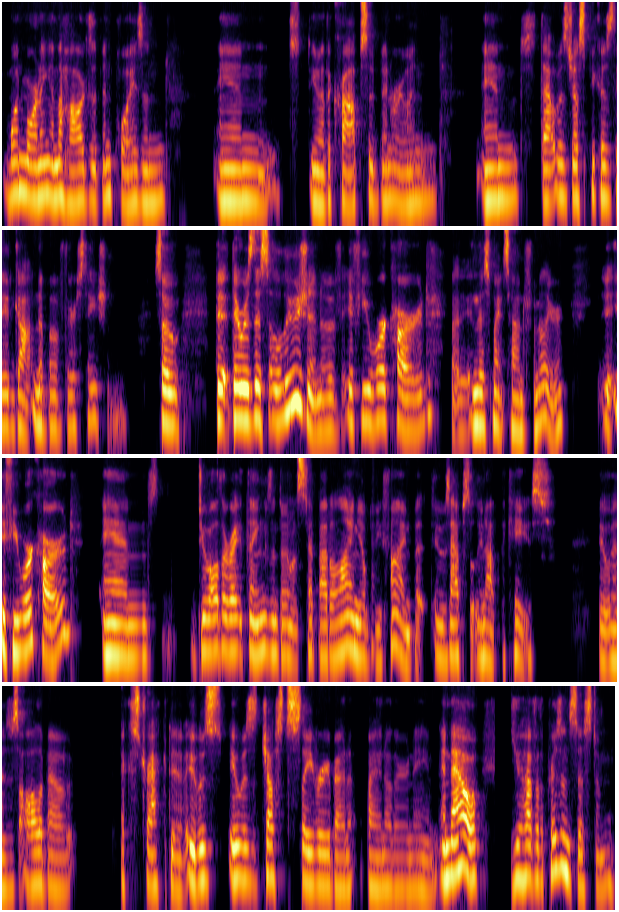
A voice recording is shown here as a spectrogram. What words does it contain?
one morning and the hogs had been poisoned and you know the crops had been ruined and that was just because they had gotten above their station so th- there was this illusion of if you work hard uh, and this might sound familiar if you work hard and do all the right things and don't step out of line, you'll be fine. But it was absolutely not the case. It was all about extractive. It was it was just slavery by, by another name. And now you have the prison system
